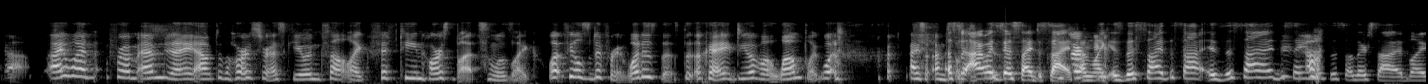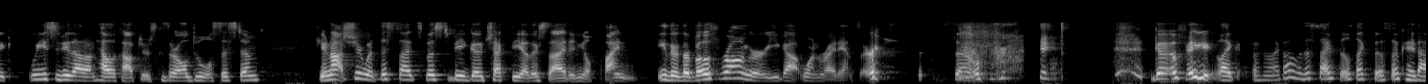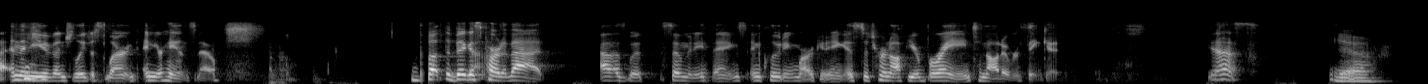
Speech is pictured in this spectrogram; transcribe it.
Yeah. I went from MJ out to the horse rescue and felt like 15 horse butts and was like, what feels different? What is this? Okay, do you have a lump? Like, what? I, I'm So so I always go side to side. I'm like, is this side the side? Is this side the same Yeah. as this other side? Like we used to do that on helicopters because they're all dual system. If you're not sure what this side's supposed to be, go check the other side and you'll find either they're both wrong or you got one right answer. so Right. go figure. Like I'm like, oh, this side feels like this. Okay, that, and then you eventually just learn and your hands know. But the biggest Yeah. part of that, as with so many things, including marketing, is to turn off your brain to not overthink it. Yes. Yeah,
